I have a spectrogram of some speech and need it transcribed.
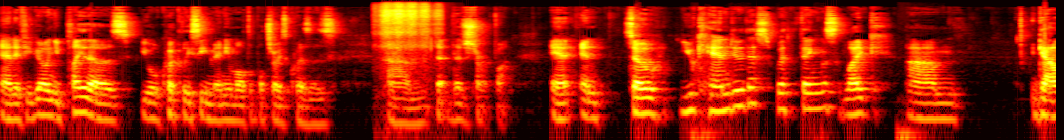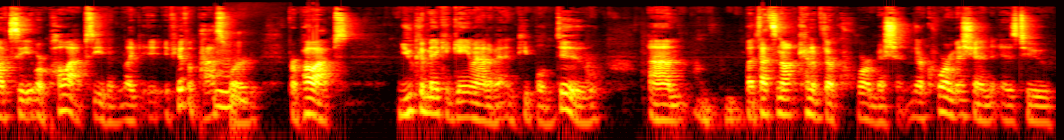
And if you go and you play those, you will quickly see many multiple choice quizzes um, that, that just aren't fun. And, and so you can do this with things like um, Galaxy or POAPs, even. Like if you have a password for POAPs, you can make a game out of it, and people do. Um, but that's not kind of their core mission. Their core mission is to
